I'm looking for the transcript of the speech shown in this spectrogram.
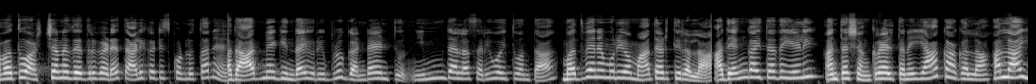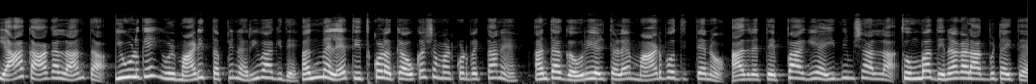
ಅವತ್ತು ಅಷ್ಟ್ ಜನದ ಎದುರುಗಡೆ ತಾಳಿ ಕಟ್ಟಿಸ್ಕೊಂಡ್ಲು ತಾನೆ. ಅದಾದ್ಮೇಗಿಂದ ಇವ್ರಿಬ್ರು ಗಂಡ ಹೆಂಡ್ತು, ನಿಮ್ದೆಲ್ಲ ಸರಿ ಹೋಯ್ತು ಅಂತ ಮದ್ವೆನೆ ಮುರಿಯೋ ಮಾತಾಡ್ತಿರಲ್ಲ, ಅದ್ ಹೆಂಗಾಯ್ತದೆ ಹೇಳಿ? ಅಂತ ಶಂಕರ ಹೇಳ್ತಾನೆ, ಯಾಕಾಗಲ್ಲ? ಅಲ್ಲ, ಯಾಕಾಗಲ್ಲ ಆಗಲ್ಲ ಅಂತ. ಇವಳಿಗೆ ಇವಳು ಮಾಡಿದ ತಪ್ಪಿನ ಅರಿವಾಗಿದೆ. ಅಂದ್ಮೇಲೆ ತಿತ್ಕೊಳಕ್ಕೆ ಅವಕಾಶ ಮಾಡ್ಕೊಡ್ಬೇಕು ತಾನೆ. ಅಂತ ಗೌರಿ ಹೇಳ್ತಾಳೆ, ಮಾಡ್ಬೋದಿತ್ತೇನೋ, ಆದ್ರೆ ತೆಪ್ಪಾಗಿ ಐದ್ ನಿಮಿಷ ಅಲ್ಲ, ತುಂಬಾ ದಿನಗಳಾಗ್ಬಿಟ್ಟೈತೆ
